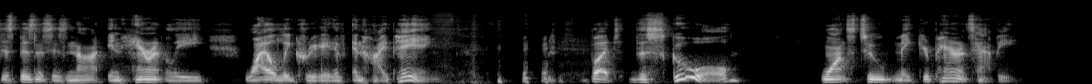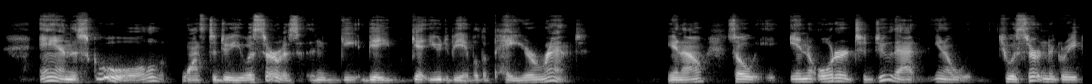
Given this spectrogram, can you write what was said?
This business is not inherently wildly creative and high paying. but the school wants to make your parents happy. And the school wants to do you a service and be, get you to be able to pay your rent. You know? So, in order to do that, you know, to a certain degree,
